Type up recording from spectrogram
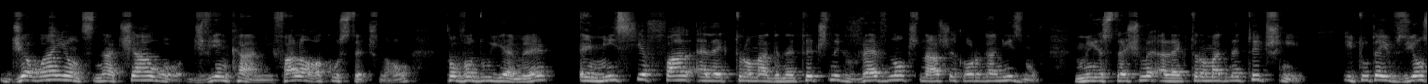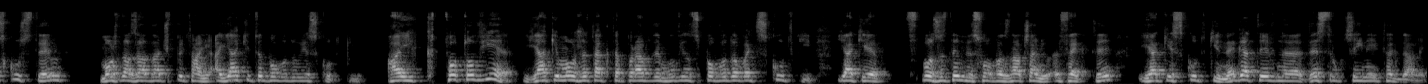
działając na ciało dźwiękami, falą akustyczną, powodujemy emisję fal elektromagnetycznych wewnątrz naszych organizmów. My jesteśmy elektromagnetyczni. I tutaj w związku z tym można zadać pytanie, a jakie to powoduje skutki? A i kto to wie, jakie może tak naprawdę mówiąc spowodować skutki, jakie w pozytywnym słowa znaczeniu efekty, jakie skutki negatywne, destrukcyjne i tak dalej.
